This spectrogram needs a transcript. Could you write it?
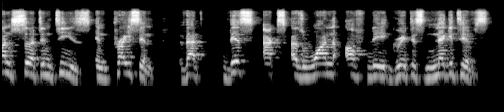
uncertainties in pricing that this acts as one of the greatest negatives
